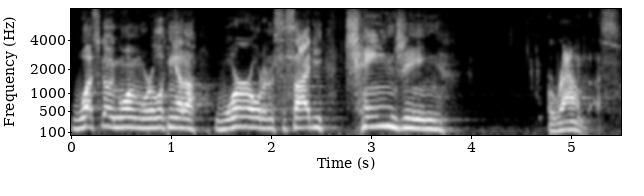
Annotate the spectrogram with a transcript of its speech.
what's going on when we're looking at a world and a society changing around us.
